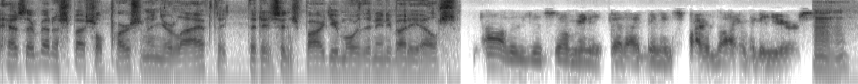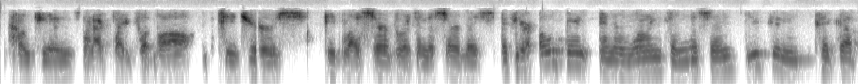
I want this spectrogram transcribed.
Has there been a special person in your life that, that has inspired you more than anybody else? Oh, there's just so many that I've been inspired by over the years. Mm-hmm. Coaches, when I played football, teachers, people I served with in the service. If you're open and are willing to listen, you can pick up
